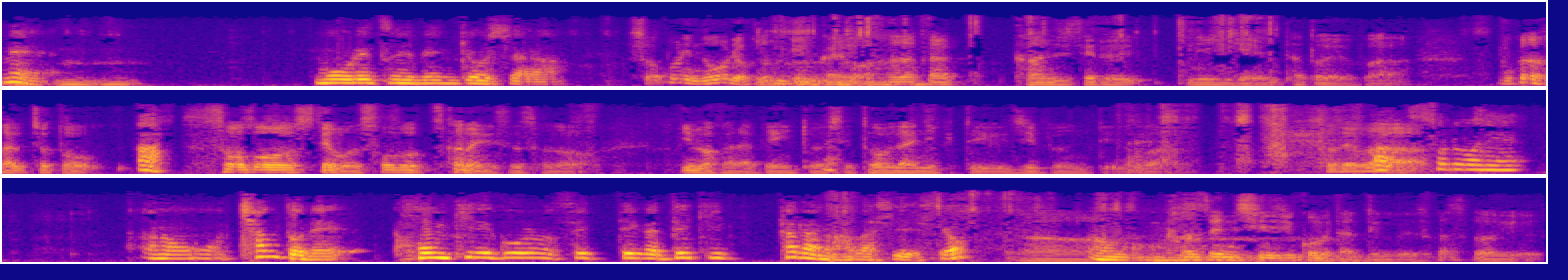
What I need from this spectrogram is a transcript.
ね、猛烈に勉強したら、そこに能力の限界をなかなか感じてる人間、例えば、僕なんかちょっとあ、想像しても想像つかないですよ、その、今から勉強して東大に行くという自分っていうのは。それあは、それはね、あの、ちゃんとね、本気でゴールの設定ができたらの話ですよ。あーうん完全に信じ込めたっていうことですか？そういう。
